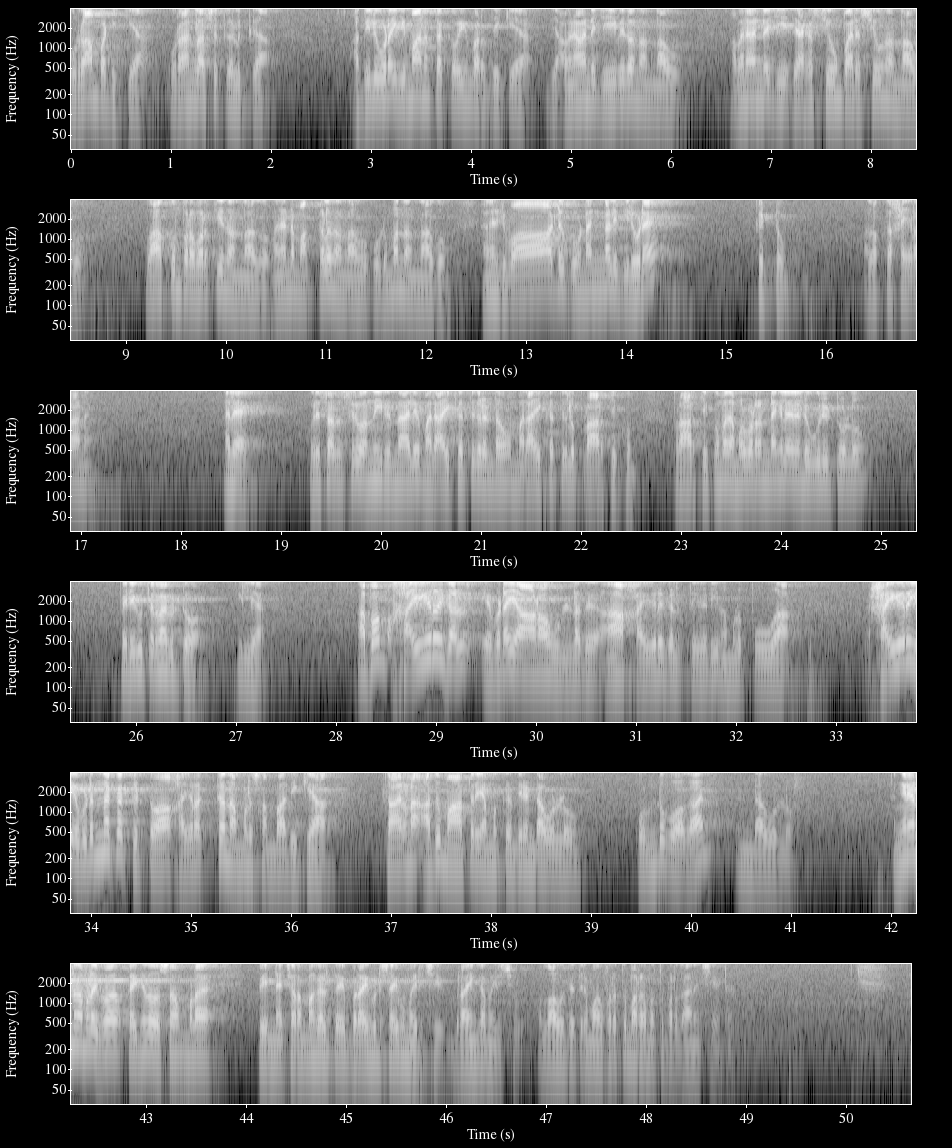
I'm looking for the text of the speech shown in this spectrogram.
ഖുറാൻ പഠിക്കുക ഖുറാൻ ക്ലാസ് കേൾക്കുക അതിലൂടെ ഈമാനും തക്കവയും വർദ്ധിക്കുക അവനവന്റെ ജീവിതം നന്നാവും. അവനവന്റെ ജീ രഹസ്യവും പരസ്യവും നന്നാകും. വാക്കും പ്രവൃത്തിയും നന്നാകും. അവനവന്റെ മക്കൾ നന്നാകും. കുടുംബം നന്നാകും. അങ്ങനെ ഒരുപാട് ഗുണങ്ങൾ ഇതിലൂടെ കിട്ടും. അതൊക്കെ ഹൈറാണ്. അല്ലേ? ഒരു സദസ്സിൽ വന്നിരുന്നാൽ മലായിക്കത്തുകൾ ഉണ്ടാവും. മലായിക്കത്തുകൾ പ്രാർത്ഥിക്കും. പ്രാർത്ഥിക്കുമ്പോൾ നമ്മൾ ഇവിടെ ഉണ്ടെങ്കിൽ അതിന്റെ കൂലി കിട്ടുള്ളൂ പെരുകുത്തിരുന്നാൽ കിട്ടുമോ ഇല്ല. അപ്പം ഹൈറുകൾ എവിടെയാണോ ഉള്ളത്? ആ ഹൈറുകൾ തേടി നമ്മൾ പോവുക. ഹൈറ് എവിടുന്നൊക്കെ കിട്ടുമോ ആ ഹൈറൊക്കെ നമ്മൾ സമ്പാദിക്കുക. കാരണം അത് മാത്രമേ നമുക്ക് എന്തിനുണ്ടാവുള്ളൂ കൊണ്ടുപോകാൻ ഉണ്ടാവുള്ളൂ. അങ്ങനെയാണ് നമ്മളിപ്പോൾ കഴിഞ്ഞ ദിവസം നമ്മളെ പിന്നെ ചർമ്മകലത്തെ ഇബ്രാഹിം കുട്ടി സാഹിബ് മരിച്ചു. ഇബ്രാഹിംക മരിച്ചു. അള്ളാഹു അദ്ദേഹത്തിന് മഹഫറത്തും മറമത്തും പ്രദാനം ചെയ്യട്ടെ.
